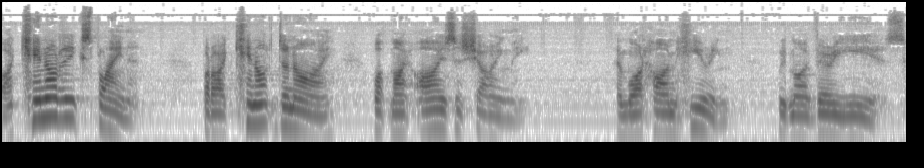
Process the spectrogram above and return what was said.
I cannot explain it, but I cannot deny what my eyes are showing me and what I'm hearing with my very ears.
